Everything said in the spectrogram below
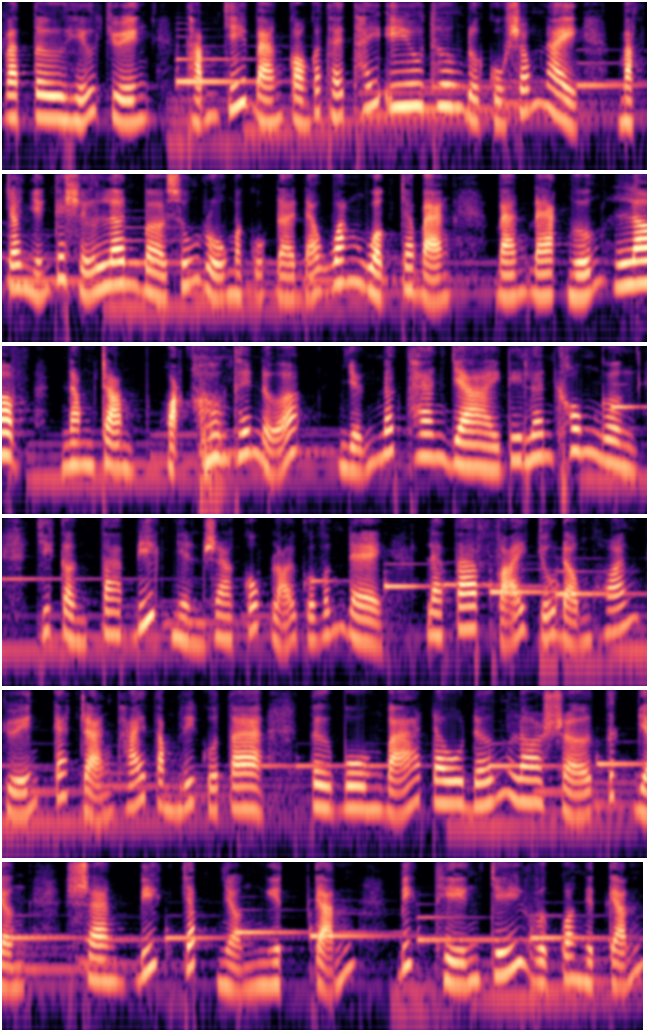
và từ hiểu chuyện, thậm chí bạn còn có thể thấy yêu thương được cuộc sống này mặc cho những cái sự lên bờ xuống ruộng mà cuộc đời đã quăng quật cho bạn. Bạn đạt ngưỡng love 500 hoặc hơn thế nữa. Những nấc thang dài đi lên không ngừng, chỉ cần ta biết nhìn ra cốt lõi của vấn đề là ta phải chủ động hoán chuyển các trạng thái tâm lý của ta từ buồn bã, đau đớn, lo sợ, tức giận sang biết chấp nhận nghịch cảnh, biết thiện chí vượt qua nghịch cảnh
